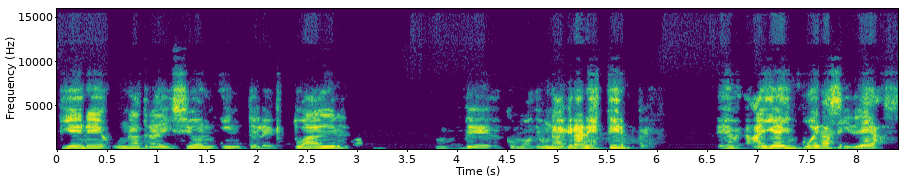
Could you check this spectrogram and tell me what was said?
tiene una tradición intelectual de, como de una gran estirpe. ahí hay buenas ideas,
